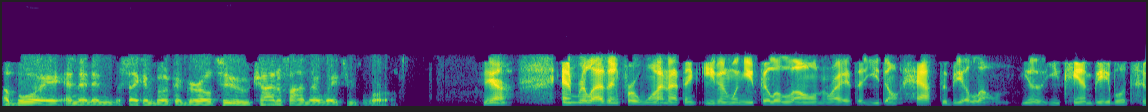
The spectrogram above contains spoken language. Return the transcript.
a boy and then in the second book a girl too trying to find their way through the world. Yeah. And realizing for one, I think even when you feel alone, right, that you don't have to be alone. You know, that you can be able to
